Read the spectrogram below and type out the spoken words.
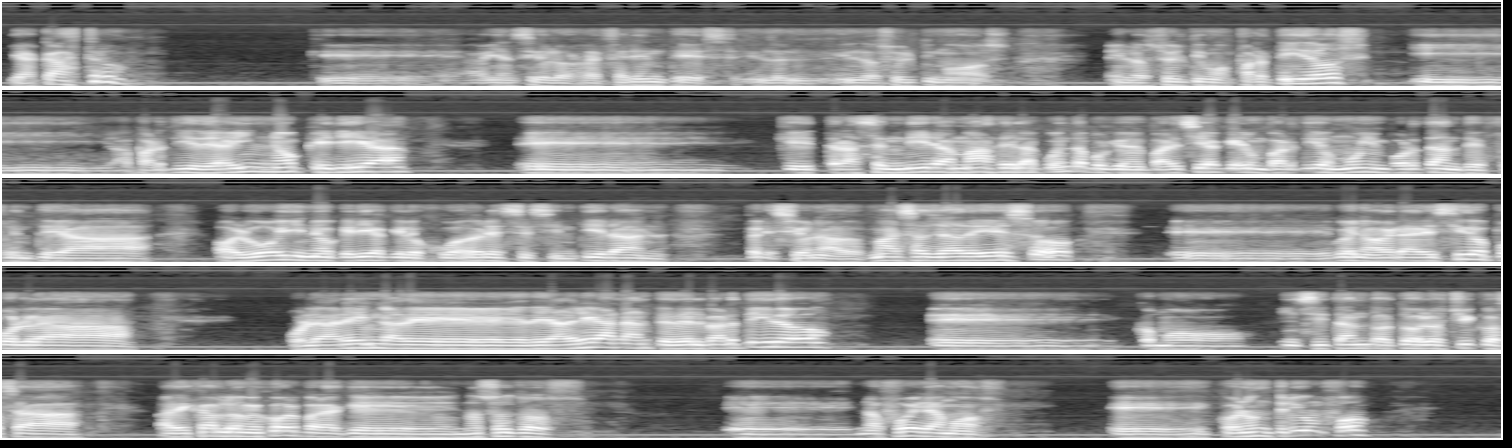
y a Castro, que habían sido los referentes en, los últimos en los últimos partidos y a partir de ahí no quería eh, que trascendiera más de la cuenta porque me parecía que era un partido muy importante frente a, a Olboy y no quería que los jugadores se sintieran presionados. Más allá de eso, eh, bueno, agradecido por la por la arenga de, Adrián antes del partido, eh, como incitando a todos los chicos a, dejarlo mejor para que nosotros eh, nos fuéramos eh, con un triunfo.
